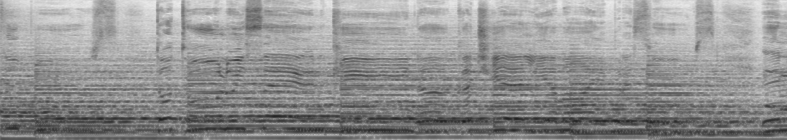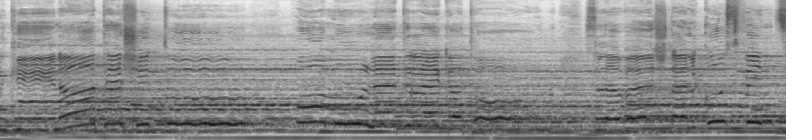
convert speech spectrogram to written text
supus, totul lui se închină, căci El e mai presus. Închină-te și tu, omule trecător, slăvește-L cu sfințenie.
